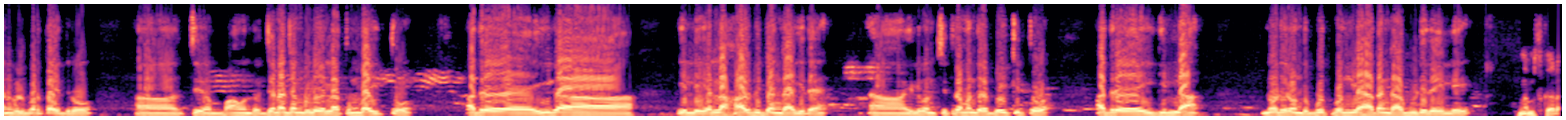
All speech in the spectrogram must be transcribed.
ಜನಗಳು ಬರ್ತಾ ಇದ್ರು. ಒಂದು ಜನಜಂಗುಳಿ ಎಲ್ಲ ತುಂಬಾ ಇತ್ತು. ಆದರೆ ಈಗ ಇಲ್ಲಿ ಎಲ್ಲ ಹಾಳು ಬಿದ್ದಂಗಾಗಿದೆ ಆಗಿದೆ. ಇಲ್ಲಿ ಒಂದು ಚಿತ್ರಮಂದಿರ ಬೇಕಿತ್ತು. ಆದರೆ ಈಗಿಲ್ಲ. ನೋಡಿರೋ ಒಂದು ಬೂತ್ ಬಂಗ್ಲೆ ಆದಂಗೆ ಆಗ್ಬಿಟ್ಟಿದೆ ಇಲ್ಲಿ. ನಮಸ್ಕಾರ.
